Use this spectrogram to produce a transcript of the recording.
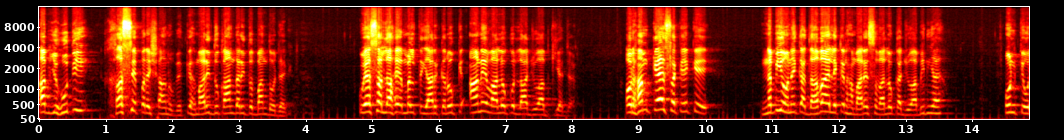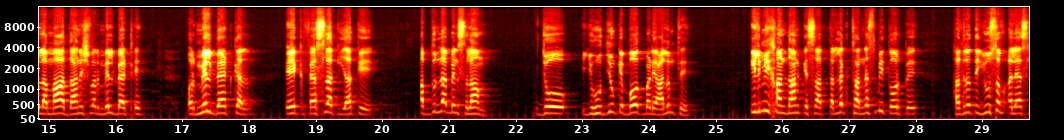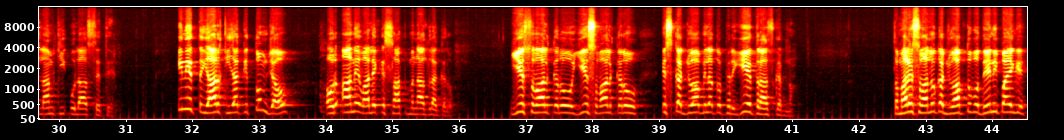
اب یہودی خاصے پریشان ہوئے کہ ہماری دکانداری تو بند ہو جائے گی۔ کوئی ایسا لاہ عمل تیار کرو کہ آنے والوں کو لاجواب کیا جائے۔ اور ہم کہہ سکیں کہ نبی ہونے کا دعویٰ ہے، لیکن ہمارے سوالوں کا جواب ہی نہیں آیا۔ ان کے علماء دانشور مل بیٹھے اور مل بیٹھ کر ایک فیصلہ کیا کہ عبداللہ بن سلام، جو یہودیوں کے بہت بڑے عالم تھے، علمی خاندان کے ساتھ تعلق تھا، نسبی طور پہ حضرت یوسف علیہ السلام کی اولاد سے تھے۔ انہیں تیار کیا کہ تم جاؤ اور آنے والے کے ساتھ مناظرہ کرو۔ یہ سوال کرو، یہ سوال کرو، اس کا جواب ملا تو پھر یہ اعتراض کرنا۔ تمہارے سوالوں کا جواب تو وہ دے نہیں پائیں گے۔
